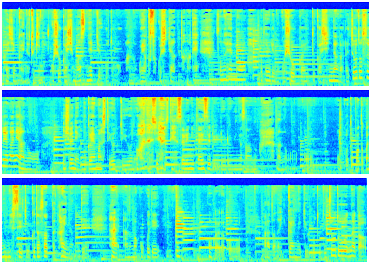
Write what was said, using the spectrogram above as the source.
配信会の時にご紹介しますねっていうことをあのお約束してあったのでその辺のお便りのご紹介とかしながらちょうどそれがねあの2周年迎えましたよっていうようなお話をしてそれに対するいろいろ皆さんのあの言葉とかにメッセージをくださった回なので、はいあのまあ、ここで、ね、今回がこの新たな1回目ということでちょうどなんか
